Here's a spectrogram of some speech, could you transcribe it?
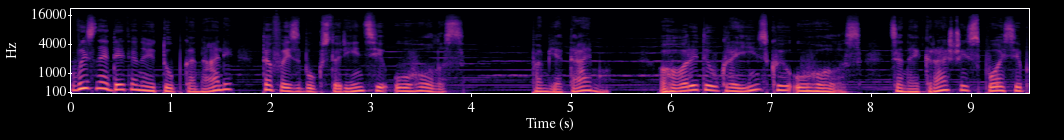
ви знайдете на YouTube каналі та Фейсбук сторінці у голос. Пам'ятаймо. Говорити українською у голос це найкращий спосіб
